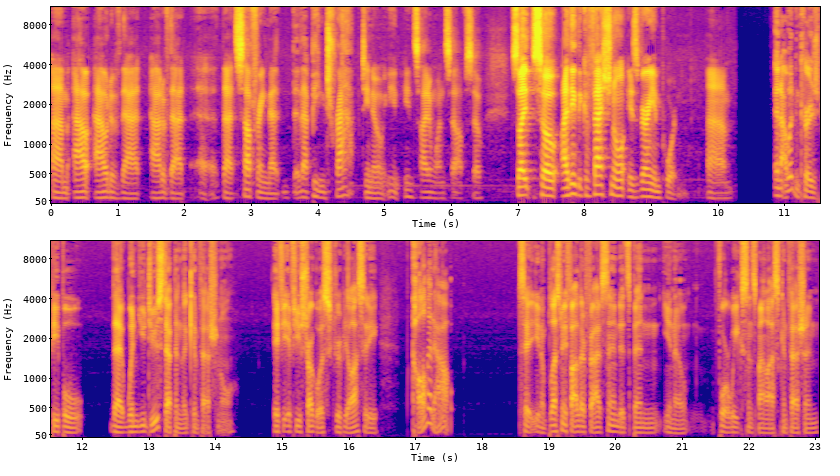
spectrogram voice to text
um, out out of that out of that uh, that suffering that that being trapped, you know, in, inside of oneself. So so I so I think the confessional is very important. Um, and I would encourage people that when you do step in the confessional, if if you struggle with scrupulosity, call it out. Say, you know, bless me, Father, for I've sinned. It's been, you know, four weeks since my last confession.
